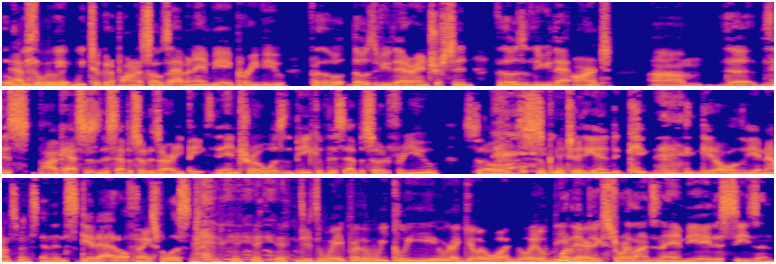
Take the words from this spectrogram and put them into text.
the, Absolutely. We, we, we took it upon ourselves to have an NBA preview for the, those of you that are interested. For those of you that aren't, um, the, this podcast is, this episode is already peaked. The intro was the peak of this episode for you. So scoot to the end to get, get a hold of the announcements and then skedaddle. Thanks for listening. Just wait for the weekly regular one. We'll be One there. of the big storylines in the NBA this season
